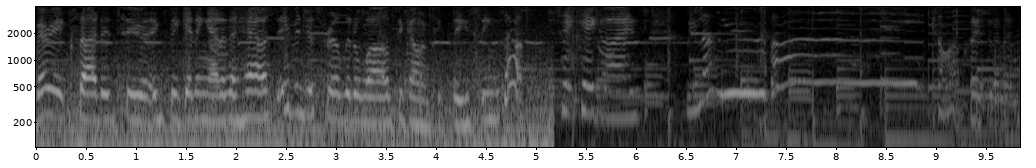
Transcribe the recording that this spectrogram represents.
Very excited to be getting out of the house, even just for a little while, to go and pick these things up. Take care, guys. We love you. Bye. Come up closer with them.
